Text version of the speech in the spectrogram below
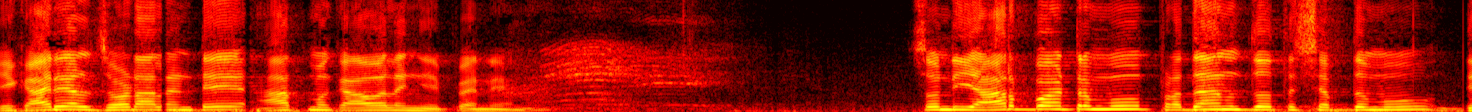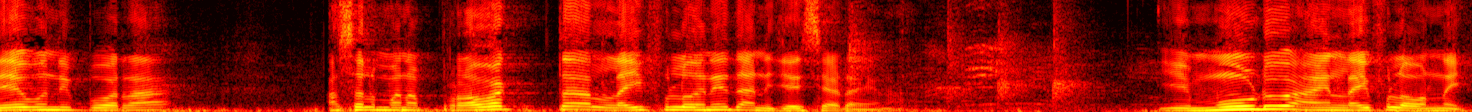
ఈ కార్యాలు చూడాలంటే ఆత్మ కావాలని చెప్పాను నేను. సో ఈ ఆర్భాటము ప్రధాన దూత శబ్దము దేవుని బోర అసలు మన ప్రవక్త లైఫ్లోనే దాన్ని చేశాడు ఆయన. ఈ మూడు ఆయన లైఫ్లో ఉన్నాయి.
